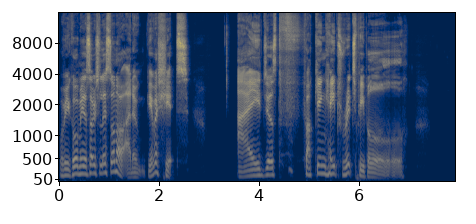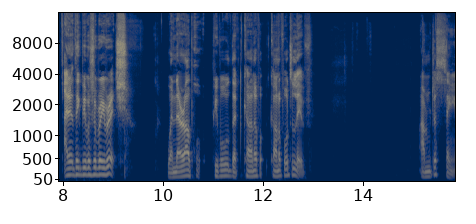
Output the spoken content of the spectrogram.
Whether you call me a socialist or not, I don't give a shit. I just fucking hate rich people. I don't think people should be rich when there are people that can't aff- can't afford to live. I'm just saying.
